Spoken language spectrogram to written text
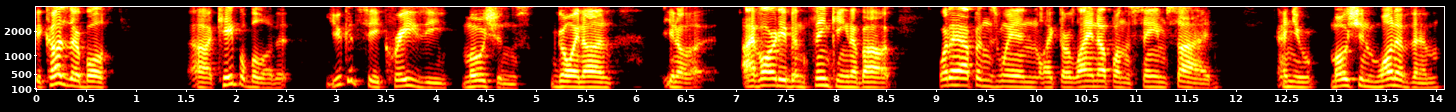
because they're both uh, capable of it. You could see crazy motions going on. You know, I've already been thinking about what happens when like they're lined up on the same side and you motion one of them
